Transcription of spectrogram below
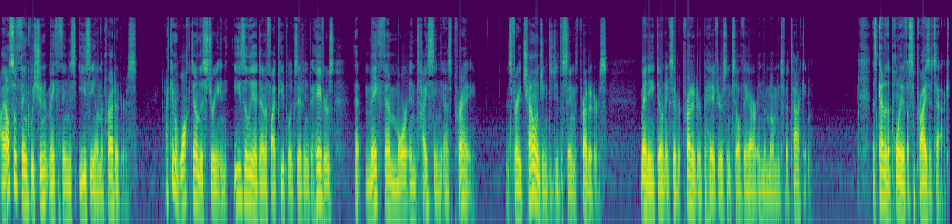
I also think we shouldn't make things easy on the predators. I can walk down the street and easily identify people exhibiting behaviors that make them more enticing as prey. It's very challenging to do the same with predators. Many don't exhibit predator behaviors until they are in the moment of attacking. That's kind of the point of a surprise attack.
